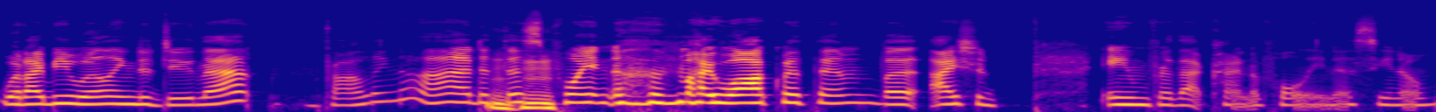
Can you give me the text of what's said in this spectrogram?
would I be willing to do that? Probably not at this Mhm. point in my walk with Him, but I should aim for that kind of holiness, you know?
